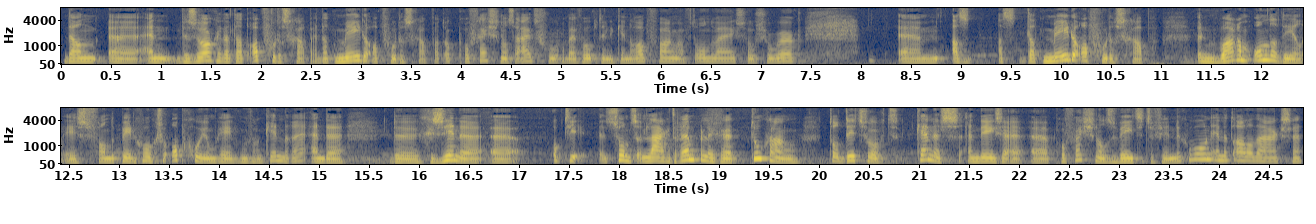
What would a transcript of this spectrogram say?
dan, en we zorgen dat dat opvoederschap en dat mede-opvoederschap, wat ook professionals uitvoeren, bijvoorbeeld in de kinderopvang of het onderwijs, social work, Ehm, als, als dat mede-opvoederschap een warm onderdeel is van de pedagogische opgroeomgeving van kinderen en de, de gezinnen eh, ook die, soms een laagdrempelige toegang tot dit soort kennis en deze eh, professionals weten te vinden, gewoon in het alledaagse,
